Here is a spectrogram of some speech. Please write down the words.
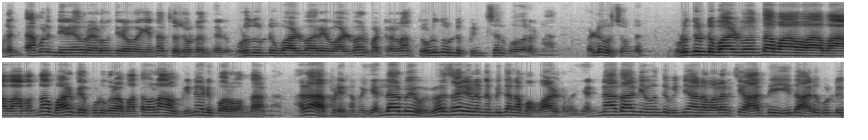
உனக்கு தமிழும் தெரியாது ஒரு அளவு தெரியாது. என்னத்த சொல்கிறது தெரியும் உழுதுண்டு வாழ்வாரே வாழ்வார். மற்றெல்லாம் தொழுதுண்டு பின் செல்பவர் நாங்கள் வள்ளுவர் சொன்னது. உழுதுண்டு வாழ்வன் தான் வா வா வா வா- அவன் தான் வாழ்க்கை கொடுக்குறான். மற்றவெல்லாம் அவன் பின்னாடி போகிறவன் தான் ஆனால் அப்படி நம்ம எல்லாருமே விவசாயிகளை நம்பி தான் நம்ம வாழ்கிறோம் என்னதான் நீ வந்து விஞ்ஞான வளர்ச்சி அது இது அடுக்குண்டு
